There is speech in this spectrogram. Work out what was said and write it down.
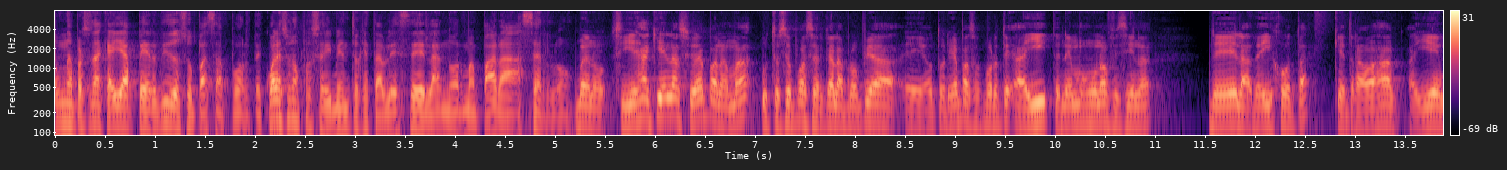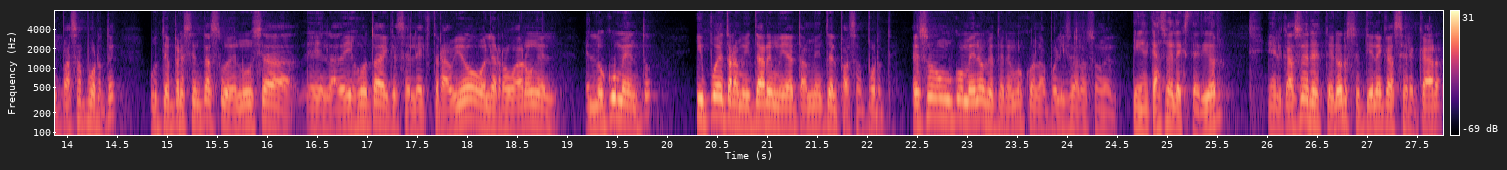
una persona que haya perdido su pasaporte, ¿cuáles son los procedimientos que establece la norma para hacerlo? Bueno, si es aquí en la ciudad de Panamá, usted se puede acercar a la propia eh, autoridad de pasaporte. Ahí tenemos una oficina de la DIJ que trabaja ahí en pasaporte. Usted presenta su denuncia en la DIJ de que se le extravió o le robaron el, el documento y puede tramitar inmediatamente el pasaporte. Eso es un convenio que tenemos con la Policía Nacional. ¿Y en el caso del exterior? En el caso del exterior se tiene que acercar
